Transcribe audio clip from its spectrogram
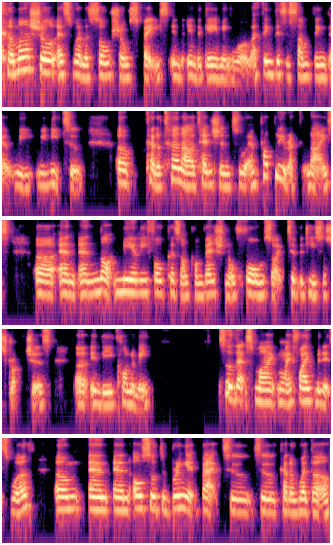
commercial as well as social space in, in the gaming world. I think this is something that we, we need to uh, kind of turn our attention to and properly recognize uh, and, and not merely focus on conventional forms or activities or structures uh, in the economy. So that's my, my five minutes worth. Um, and, and also to bring it back to, to kind of whether a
